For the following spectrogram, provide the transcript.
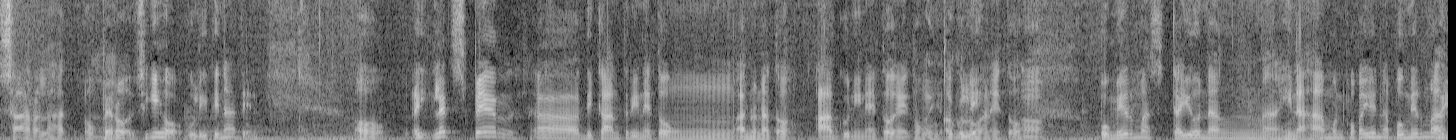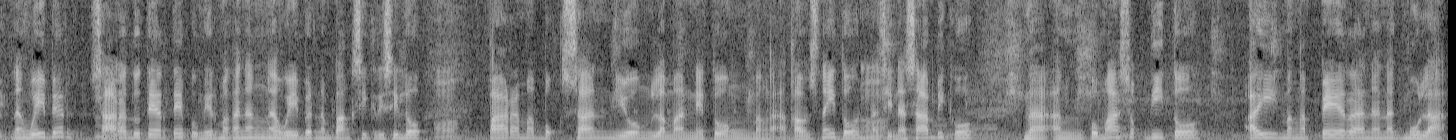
Sara lahat. Oh, pero sige ho, ulitin natin. Oh, ay, let's spare uh, the country na itong ano na to, agony na ito, itong kaguluhan na ito. Oh. Pumirma kayo ng uh, hinahamon ko kayo na pumirma ng waiver. Sara Duterte, pumirma ka ng uh, waiver ng Bank Secrecy Law Oh. Para mabuksan yung laman nitong mga accounts na ito na Oo. sinasabi ko na ang pumasok dito ay mga pera na nagmula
